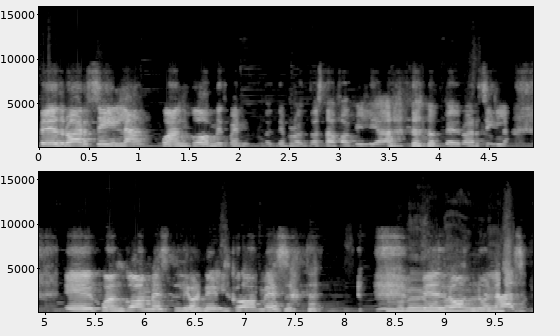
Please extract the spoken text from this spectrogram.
Pedro Arcila, Juan Gómez, bueno, pues de pronto está familiar, Pedro Arcila, eh, Juan Gómez, Leonel Gómez, no le dejó Pedro nada de Nolasco.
